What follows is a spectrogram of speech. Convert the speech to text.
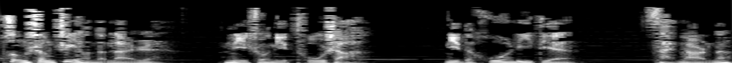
碰上这样的男人，你说你图啥？你的获利点在哪儿呢？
